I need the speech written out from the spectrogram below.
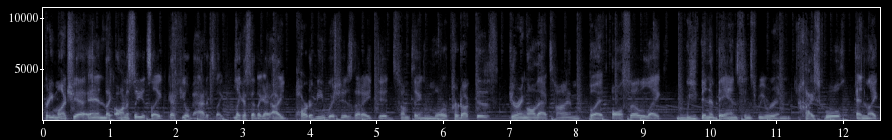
pretty much yeah and like honestly it's like i feel bad it's like like i said like I, I part of me wishes that i did something more productive during all that time but also like we've been a band since we were in high school and like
